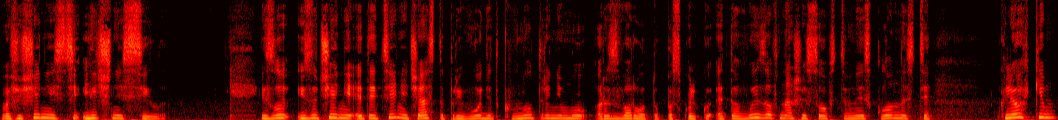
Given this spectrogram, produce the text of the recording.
в ощущении личной силы. Изучение этой тени часто приводит к внутреннему развороту, поскольку это вызов нашей собственной склонности к легким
